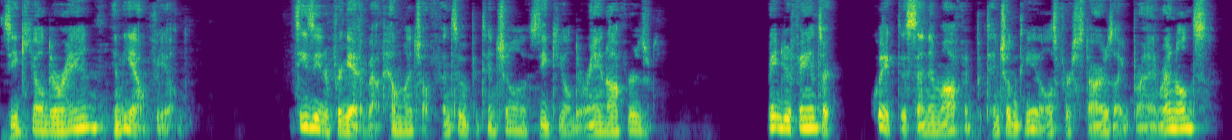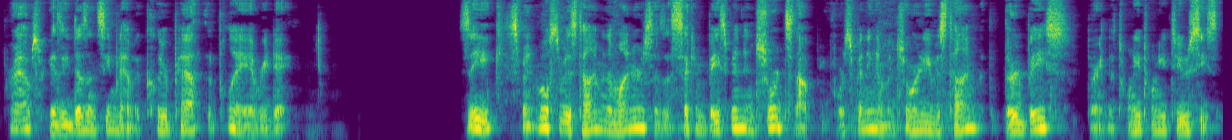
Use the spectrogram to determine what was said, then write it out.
Ezekiel Duran in the outfield. It's easy to forget about how much offensive potential Ezekiel Duran offers. Ranger fans are quick to send him off in potential deals for stars like Bryan Reynolds, perhaps because he doesn't seem to have a clear path to play every day. Zeke spent most of his time in the minors as a second baseman and shortstop before spending a majority of his time at the third base during the 2022 season.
